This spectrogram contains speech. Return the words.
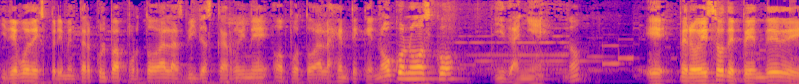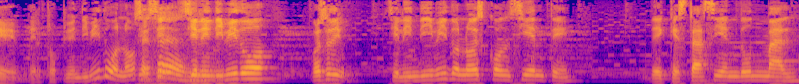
y debo de experimentar culpa por todas las vidas que arruiné o por toda la gente que no conozco y dañé, ¿no? Eh, pero eso depende de- del propio individuo, ¿no? O sea, si, en- si el individuo, por eso digo, si el individuo no es consciente de que está haciendo un mal,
